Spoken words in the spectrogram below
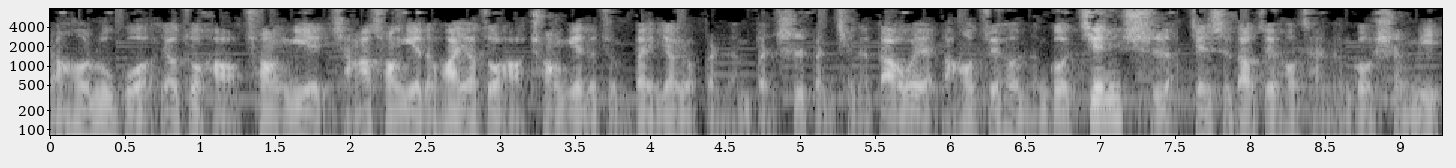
然后如果要做好创业，想要创业的话，要做好创业的准备，要有本人本事本钱的到位，然后最后能够坚持，坚持到最后才能够胜利。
